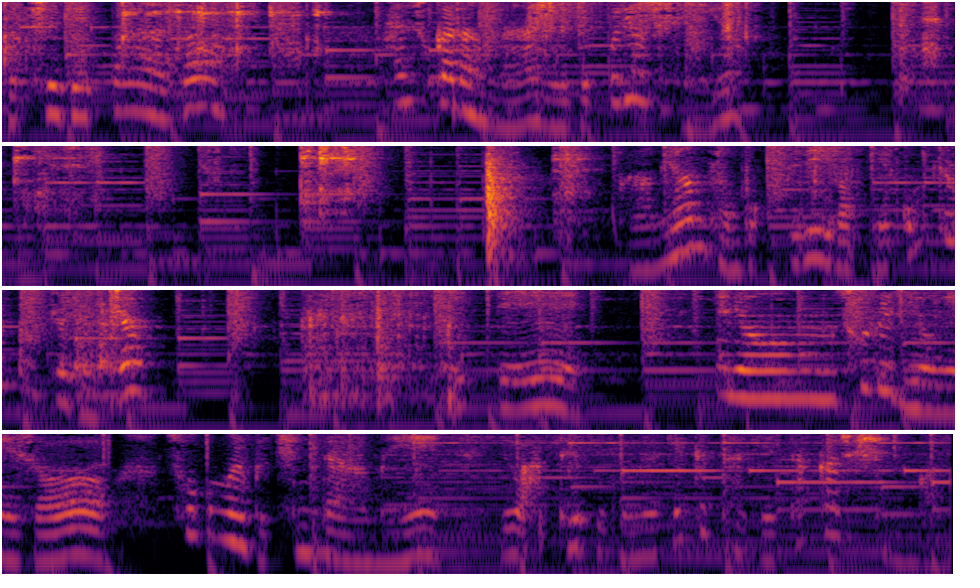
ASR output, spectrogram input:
거칠게 빻아서 한 숟가락만 이렇게 뿌려주세요. 그러면 전복들이 이렇게 꿈틀꿈틀되죠? 이때 용 소를 이용해서 소금을 붙인 다음에 이 앞에 부분을 깨끗하게 닦아주시는 거예요.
